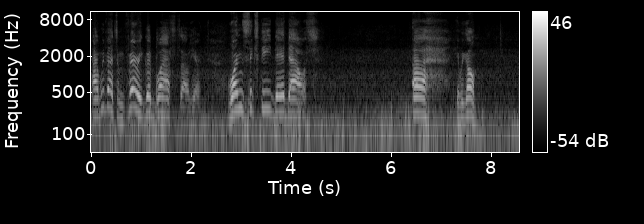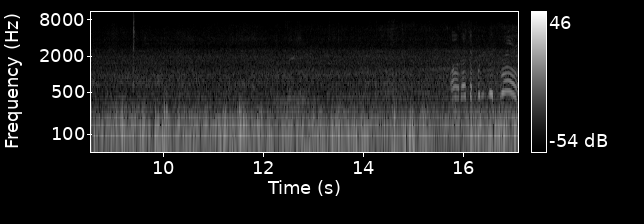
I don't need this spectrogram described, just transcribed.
Uh, we've had some very good blasts out here. 160 Daedalus. Uh, here we go. Oh, that's a pretty good throw.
